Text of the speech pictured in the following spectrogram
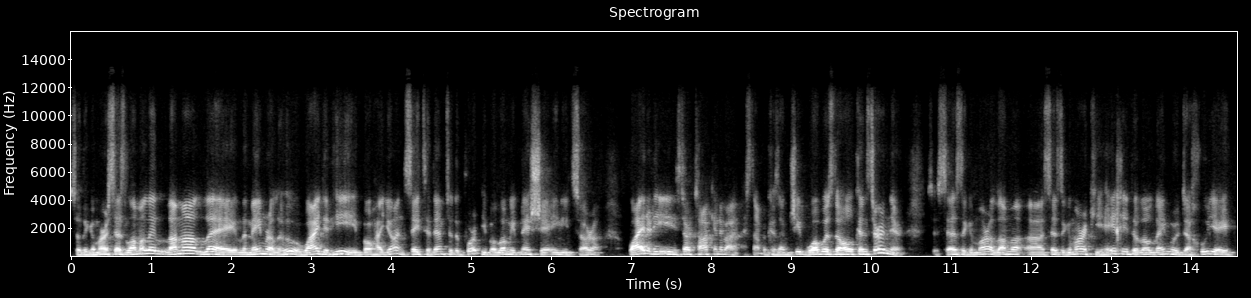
So the Gemara says, Lama le, lama le. Why did he, Bohayon, say to them, to the poor people, why did he start talking about? It's not because I'm cheap. What was the whole concern there? So says the Gemara, Lama uh, says the Gemara, Ki dachuye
